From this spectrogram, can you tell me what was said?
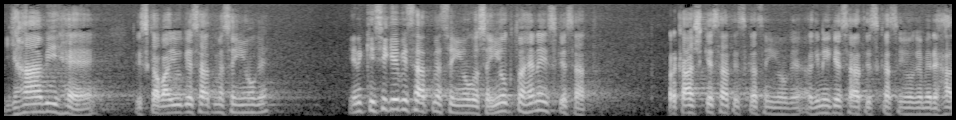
यहाँ भी है तो इसका वायु के साथ में संयोग है। यानी किसी के भी साथ में संयोग संयोग तो है ना इसके साथ। प्रकाश के साथ इसका संयोग है, अग्नि के साथ इसका संयोग है, मेरे हाथ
